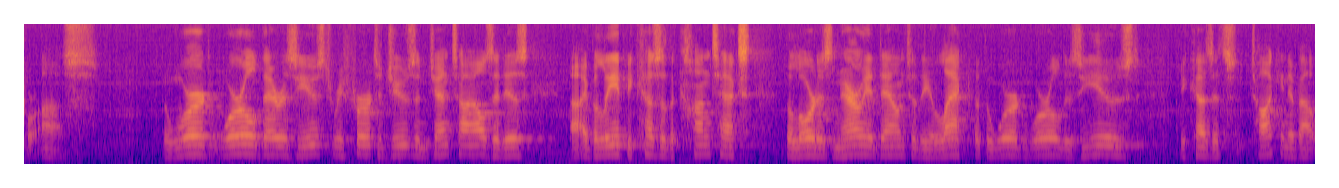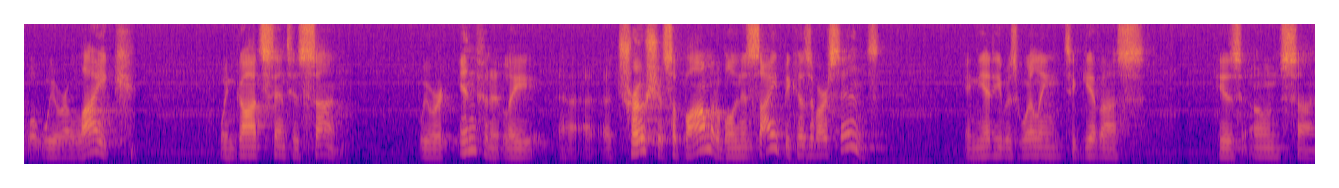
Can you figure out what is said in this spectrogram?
for us. The word world there is used to refer to Jews and Gentiles. It is, uh, I believe, because of the context, the Lord is narrowing it down to the elect, but the word world is used because it's talking about what we were like when God sent his Son. We were infinitely uh, atrocious, abominable in his sight because of our sins and yet he was willing to give us his own son.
